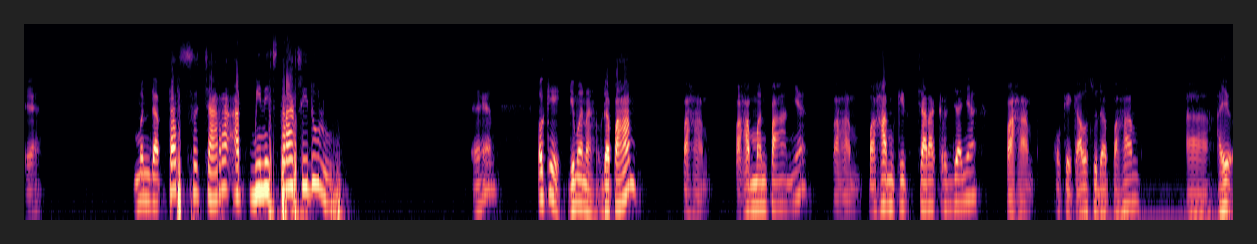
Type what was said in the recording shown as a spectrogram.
Ya. Mendaftar secara administrasi dulu. Ya kan? Oke, gimana? Udah paham? Paham. Paham manfaatnya? Paham. Paham cara kerjanya? Paham. Oke, kalau sudah paham, uh, ayo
